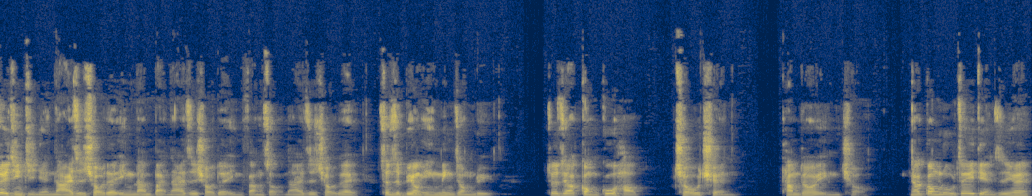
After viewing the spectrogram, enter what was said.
最近几年哪一支球队赢篮板，哪一支球队赢防守，哪一支球队甚至不用赢命中率，就只要巩固好球权，他们都会赢球。那公路这一点是因为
